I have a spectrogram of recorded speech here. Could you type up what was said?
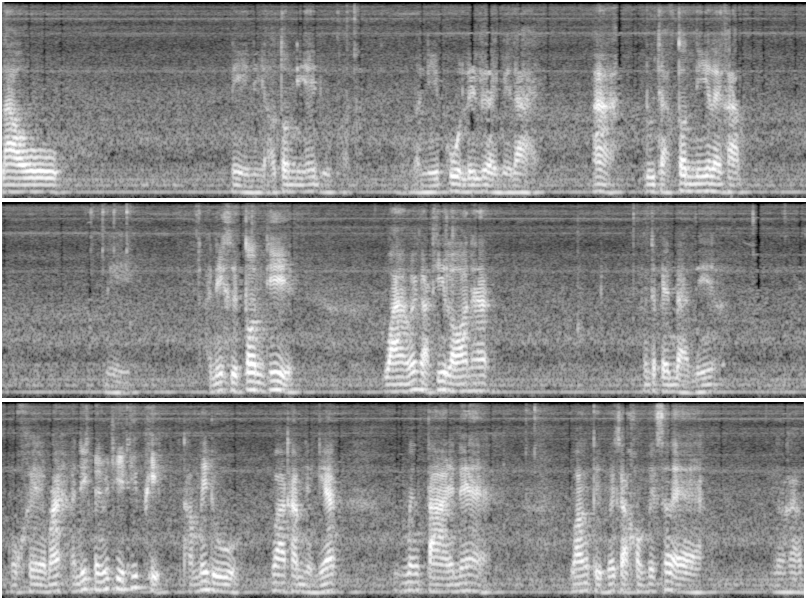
เรานี่นี่เอาต้นนี้ให้ดูก่อนวันนี้พูดเรื่อยๆไม่ได้ อะดูจากต้นนี้เลยครับ นี่ อันนี้คือต้นที่วางไว้กับที่ร้อนฮะ มันจะเป็นแบบนี้ โอเคไหมอันนี้เป็นวิธีที่ผิดทำให้ดูว่าทำอย่างเงี้ยแม่งตายแน่ วางติดไว้กับคอมเพรสเซอร์แอร์ นะครับ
